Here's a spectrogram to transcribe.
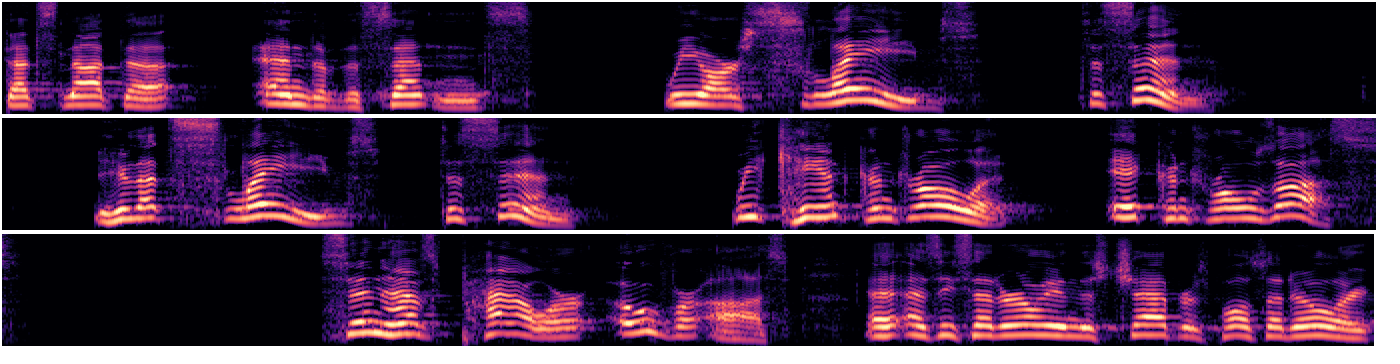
that's not the end of the sentence. We are slaves to sin. You hear that? Slaves to sin. We can't control it, it controls us. Sin has power over us. As he said earlier in this chapter, as Paul said earlier,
